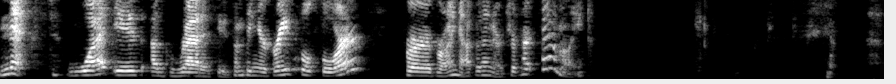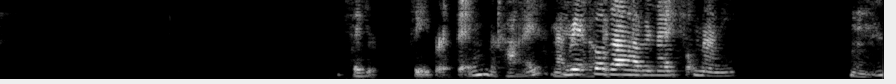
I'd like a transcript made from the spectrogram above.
next, what is a gratitude? Something you're grateful for for growing up in a nurtured heart family. You said your favorite thing, your high. Now you're Grateful that I have a nice thankful. mommy. Hmm.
